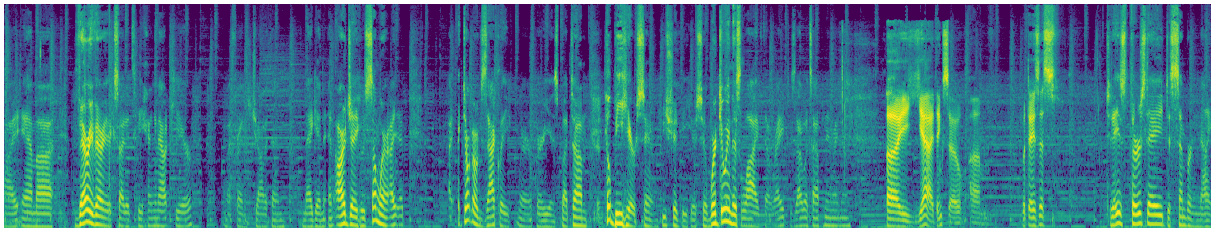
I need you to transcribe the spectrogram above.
I am uh, very, very excited to be hanging out here. My friends Jonathan, Megan, and RJ, who's somewhere. I, I, I don't know exactly where, where he is, but um, he'll be here soon. He should be here soon. We're doing this live, though, right? Is that what's happening right now? Uh, yeah, I think so. Um, what day is this? Today's Thursday, December 9th.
